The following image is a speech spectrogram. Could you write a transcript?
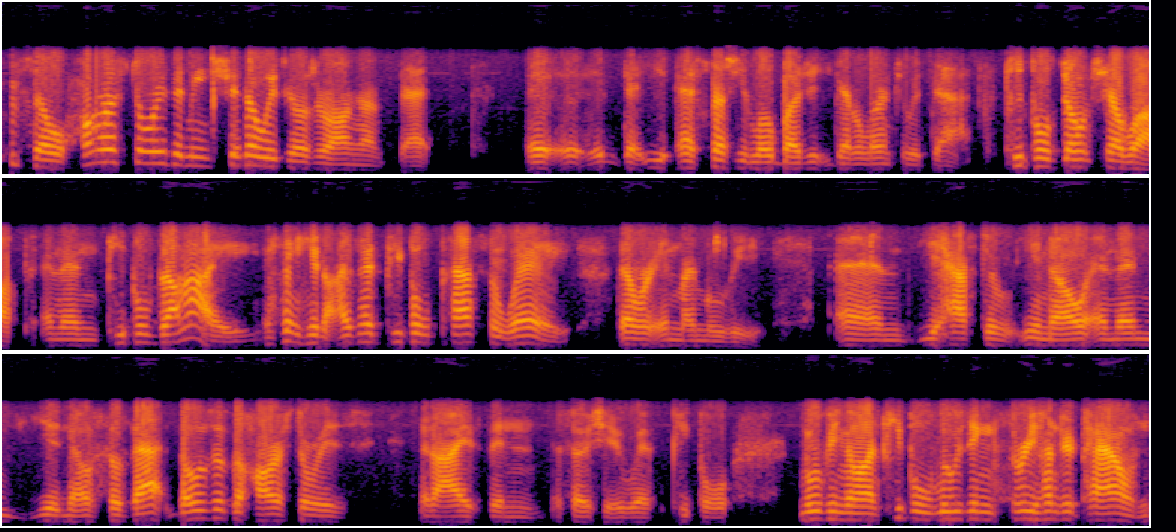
so horror stories. I mean, shit always goes wrong on set. It, it, it, especially low budget, you got to learn to adapt. People don't show up, and then people die. you know, I've had people pass away that were in my movie, and you have to you know and then you know so that those are the horror stories that I've been associated with people moving on people losing 300 pounds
